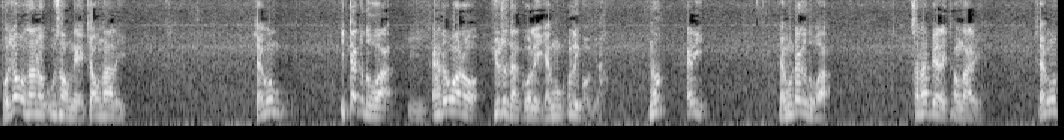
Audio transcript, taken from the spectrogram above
ဘိုးကျောင်းဆန်းတို့ဥဆောင်တဲ့အကြောင်းသားတွေရန်ကုန်ဒီတက္ကသိုလ်ကအဲတော့ကတော့ယူဒတန်ကောလိပ်ရန်ကုန်ကောလိပ်ပေါ့ဗျာနော်အဲ့ဒီရန်ကုန်တက္ကသိုလ်ကဆန္ဒပြတဲ့အကြောင်းသားတွေရန်ကုန်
